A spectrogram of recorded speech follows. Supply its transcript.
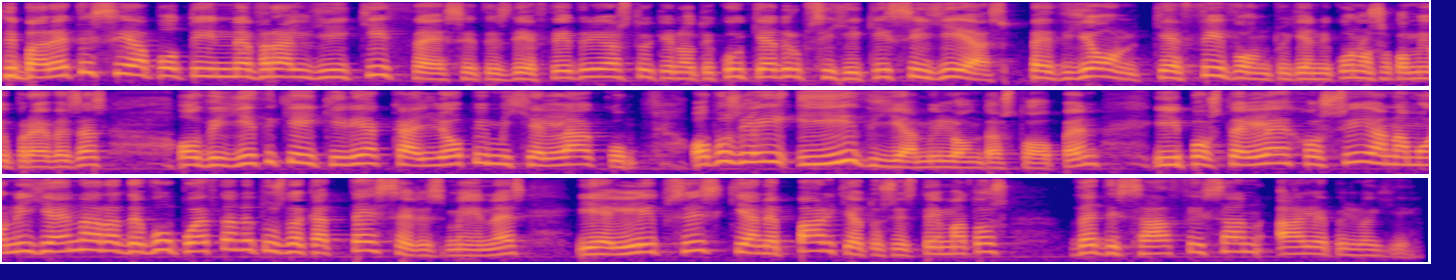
Στην παρέτηση από την νευραλγική θέση της Διευθύντριας του Κοινοτικού Κέντρου Ψυχικής Υγείας, Παιδιών και Φίβων του Γενικού Νοσοκομείου Πρέβεζας, οδηγήθηκε η κυρία Καλλιόπη Μιχελάκου. Όπως λέει η ίδια μιλώντας στο Open, η υποστελέχωση, η αναμονή για ένα ραντεβού που έφτανε τους 14 μήνες, οι ελλείψεις και η ανεπάρκεια του συστήματος δεν της άφησαν άλλη επιλογή.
